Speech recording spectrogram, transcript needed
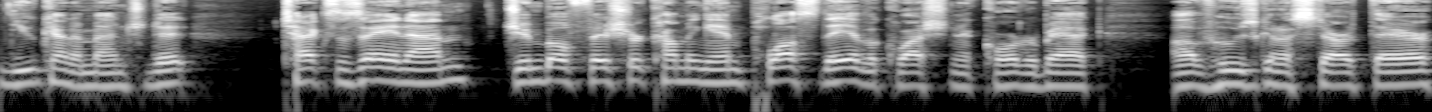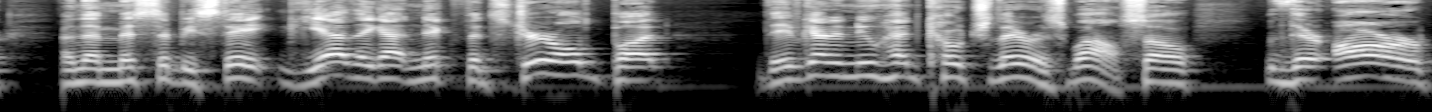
You kind of mentioned it. Texas A&M, Jimbo Fisher coming in. Plus, they have a question at quarterback of who's going to start there. And then Mississippi State. Yeah, they got Nick Fitzgerald, but they've got a new head coach there as well. So there are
